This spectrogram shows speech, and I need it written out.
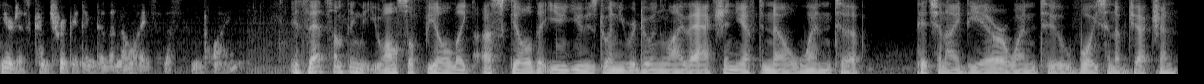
you're just contributing to the noise at a certain point. Is that something that you also feel like a skill that you used when you were doing live action? You have to know when to pitch an idea or when to voice an objection?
